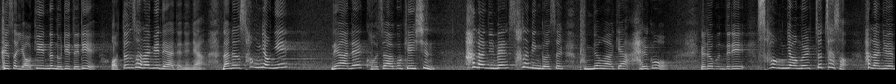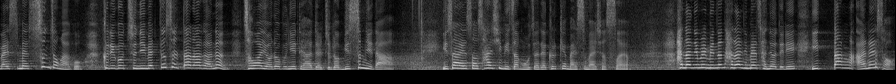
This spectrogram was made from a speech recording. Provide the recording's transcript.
그래서 여기 있는 우리들이 어떤 사람이 돼야 되느냐? 나는 성령이 내 안에 거주하고 계신 하나님의 사람인 것을 분명하게 알고 여러분들이 성령을 쫓아서 하나님의 말씀에 순종하고 그리고 주님의 뜻을 따라가는 저와 여러분이 되어야 될 줄로 믿습니다. 이사에서 42장 5절에 그렇게 말씀하셨어요. 하나님을 믿는 하나님의 자녀들이 이 땅 안에서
